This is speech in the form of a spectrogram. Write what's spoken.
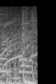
Carlos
